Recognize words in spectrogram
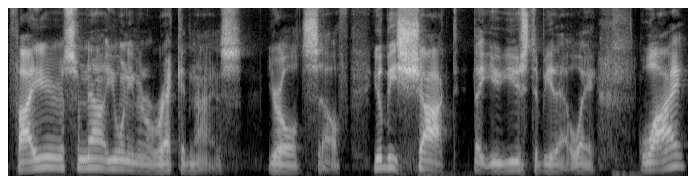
Five years from now, you won't even recognize your old self. You'll be shocked that you used to be that way. Why?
